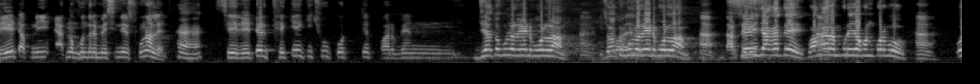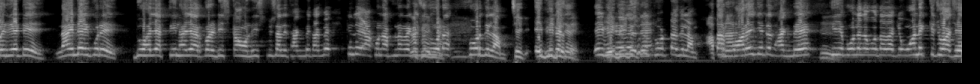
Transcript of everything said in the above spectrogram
রেট আপনি এতক্ষণ ধরে মেশিনের শোনালেন হ্যাঁ হ্যাঁ। সেই রেটের থেকে কিছু করতে পারবেন? যতগুলো রেট বললাম হ্যাঁ, যতগুলো রেট বললাম? হ্যাঁ সেই জায়গাতে গঙ্গারামপুরে যখন করব হ্যাঁ। ওই রেটে নাই নাই করে দু হাজার তিন হাজার করে ডিসকাউন্ট স্পেশালি থাকবে থাকবে। কিন্তু এখন আপনারা শুধু ওটা ফোর দিলাম। ঠিক এই ভিডিওতে। এই ভিডিওতে শুধু ঠোরটা দিলাম। তারপরে যেটা থাকবে। কি বলে দেবো দাদাকে অনেক কিছু আছে।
